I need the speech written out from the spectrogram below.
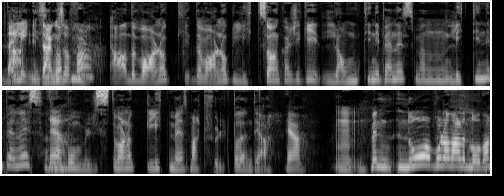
det er lenge siden i så fall. Ja, det var, nok, det var nok litt sånn, kanskje ikke langt inn i penis, men litt inn i penis. Ja. bommels- Det var nok litt mer smertefullt på den tida. Ja. Men nå, hvordan er det nå, da?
